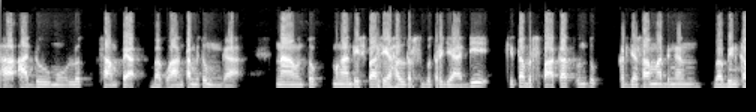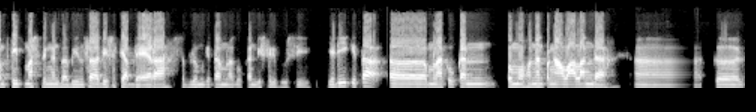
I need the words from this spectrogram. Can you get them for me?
uh, adu mulut sampai baku hantam itu enggak nah untuk mengantisipasi hal tersebut terjadi kita bersepakat untuk kerjasama dengan Babin Kamtipmas dengan Babinsa di setiap daerah sebelum kita melakukan distribusi. Jadi kita uh, melakukan pemohonan pengawalan dah uh, ke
